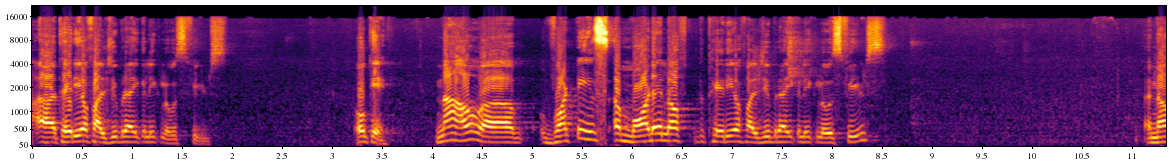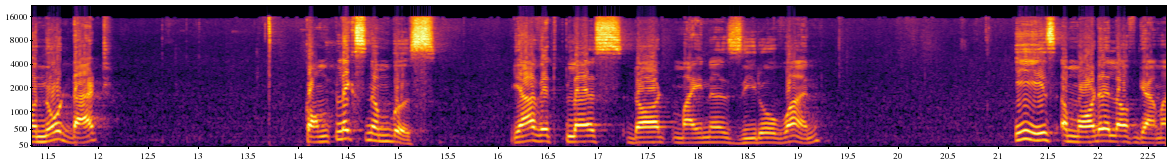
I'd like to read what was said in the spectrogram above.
uh, theory of algebraically closed fields. Okay. Now, uh, what is a model of the theory of algebraically closed fields? And now note that complex numbers yeah with plus dot minus 0 1 is a model of gamma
